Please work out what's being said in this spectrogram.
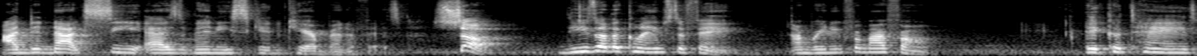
I did not see as many skincare benefits. So these are the claims to fame. I'm reading from my phone. It contains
